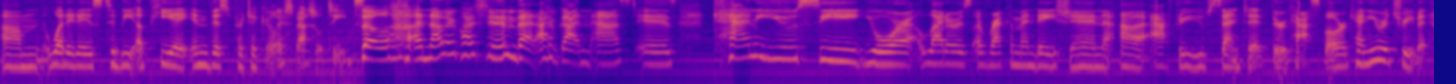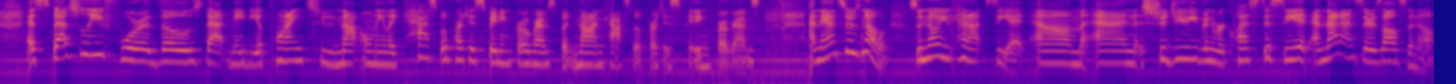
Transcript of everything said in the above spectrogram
um, what it is to be a PA in this particular specialty. So another question that I've gotten asked is, can you see your letters of recommendation uh, after you've sent it through CASPA or can you retrieve it? Especially for those that may be applying to not only like CASPA participating participating programs but non-CASPA participating programs? And the answer is no. So no, you cannot see it. Um, and should you even request to see it? And that answer is also no.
